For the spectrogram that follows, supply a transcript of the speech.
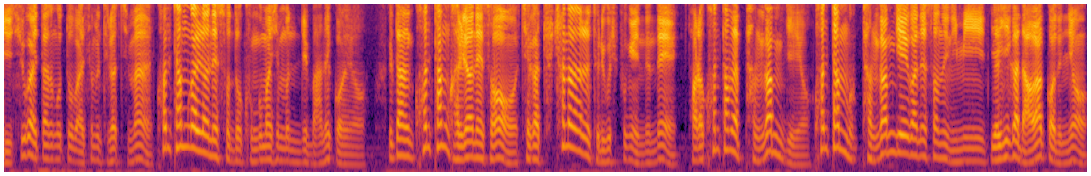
이슈가 있다는 것도 말씀을 드렸지만 퀀텀 관련해서도 궁금하신 분들이 많을 거예요. 일단 퀀텀 관련해서 제가 추천 하나를 드리고 싶은 게 있는데 바로 퀀텀의 반감기예요. 퀀텀 반감기에 관해서는 이미 얘기가 나왔거든요.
